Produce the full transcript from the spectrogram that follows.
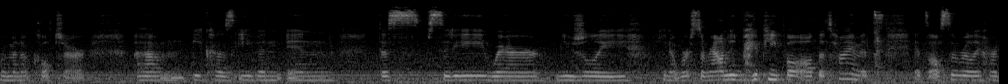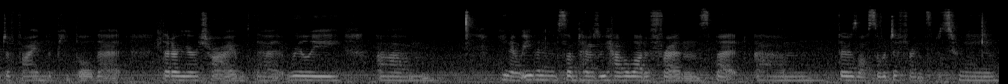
Women of Culture um, because even in this city where usually you know we're surrounded by people all the time it's it's also really hard to find the people that that are your tribe that really um, you know, even sometimes we have a lot of friends, but um, there's also a difference between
